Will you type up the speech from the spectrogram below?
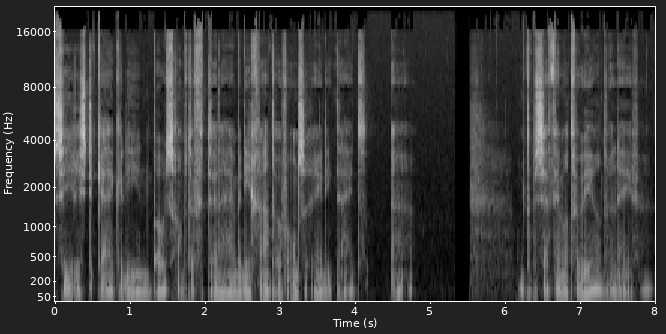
series te kijken die een boodschap te vertellen hebben, die gaat over onze realiteit. Uh, om te beseffen in wat voor wereld we leven.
